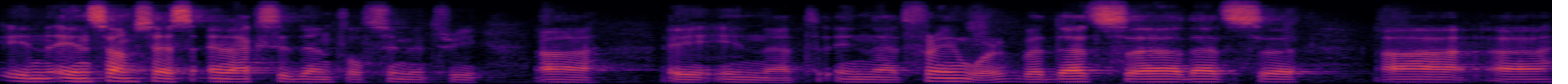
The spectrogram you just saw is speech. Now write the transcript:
in, in some sense, an accidental symmetry in, that, in that framework. But that's, that's a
